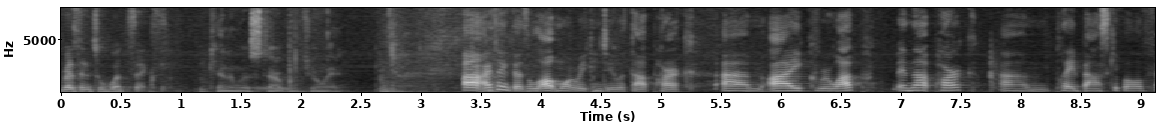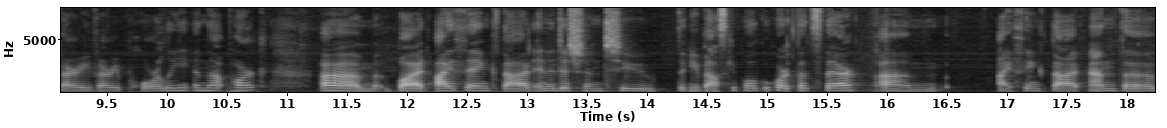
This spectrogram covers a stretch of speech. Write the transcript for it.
residents of Ward 6? Ken, I'm going to start with Joanne. Uh, I think there's a lot more we can do with that park. Um, I grew up in that park, um, played basketball very, very poorly in that park. Um, but I think that in addition to the new basketball court that's there, um, I think that, and the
